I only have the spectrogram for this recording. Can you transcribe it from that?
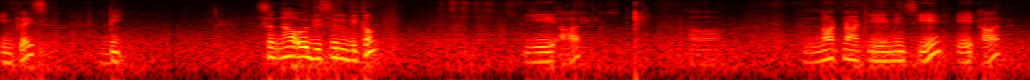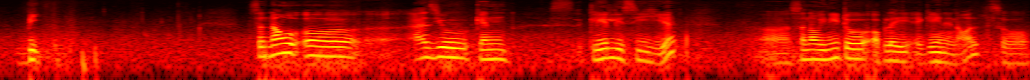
implies B. So now this will become AR uh, not not A means A A or B. So now uh, as you can clearly see here so now we need to apply again and all so,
